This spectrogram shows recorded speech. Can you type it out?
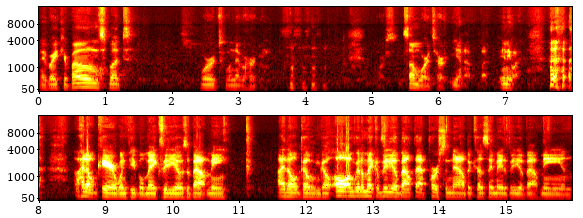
may break your bones, but words will never hurt me. of course, some words hurt, you know. But anyway, I don't care when people make videos about me. I don't go and go, oh, I'm going to make a video about that person now because they made a video about me, and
